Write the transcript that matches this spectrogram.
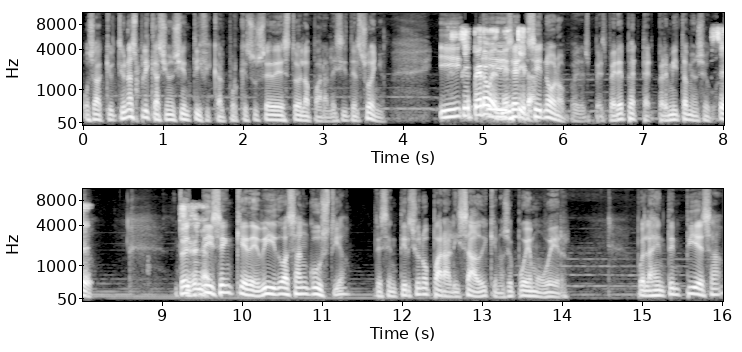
o sea, que tiene una explicación científica al por qué sucede esto de la parálisis del sueño. Y, Sí, pero y es dicen- mentira. sí, no, no, pues, espere, per- per- permítame un segundo. Sí. Entonces Sí, dicen que debido a esa angustia de sentirse uno paralizado y que no se puede mover, pues la gente empieza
